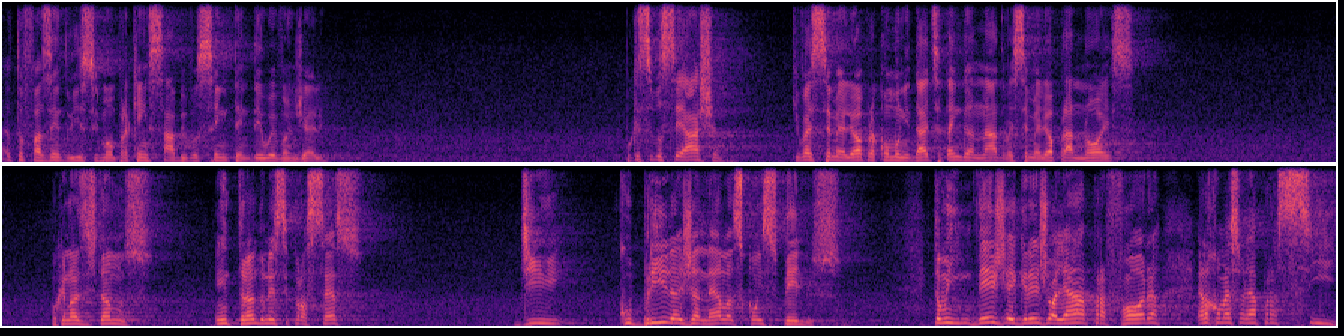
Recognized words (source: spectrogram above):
Eu estou fazendo isso, irmão, para quem sabe você entender o Evangelho. Porque se você acha que vai ser melhor para a comunidade, você está enganado, vai ser melhor para nós. Porque nós estamos entrando nesse processo de cobrir as janelas com espelhos. Então, em vez de a igreja olhar para fora, ela começa a olhar para si.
